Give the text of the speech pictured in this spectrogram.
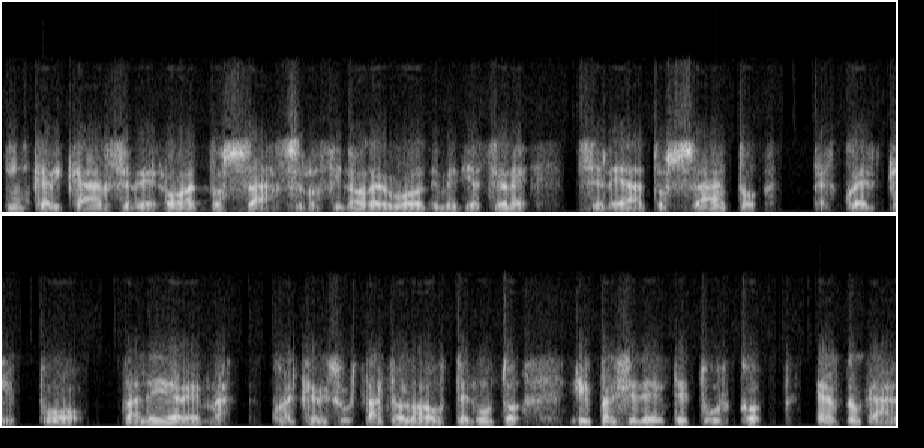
incaricarsene o addossarselo. Finora il ruolo di mediazione se l'è addossato per quel che può valere, ma qualche risultato l'ha ottenuto il presidente turco Erdogan.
